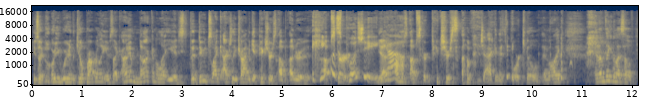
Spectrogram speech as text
He's like, are you wearing the kilt properly? And he's like, I am not gonna let you. And the dude's like actually trying to get pictures up under He up was pushy, yeah. almost upskirt pictures of Jack and his poor kilt. And I'm like, and I'm thinking to myself.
